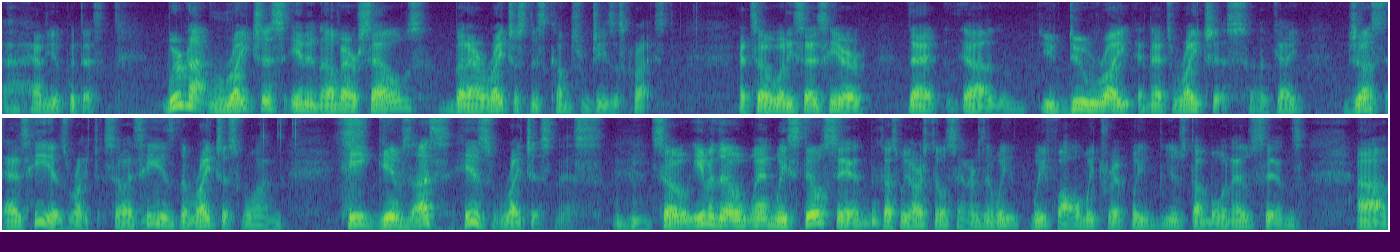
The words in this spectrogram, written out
uh, how do you put this? We're not righteous in and of ourselves but our righteousness comes from jesus christ. And so what he says here that uh, you do right and that's righteous okay just as he is righteous so as he mm-hmm. is the righteous one he gives us his righteousness. Mm-hmm. So even though when we still sin, because we are still sinners, and we, we fall, we trip, we you stumble in those sins, uh,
